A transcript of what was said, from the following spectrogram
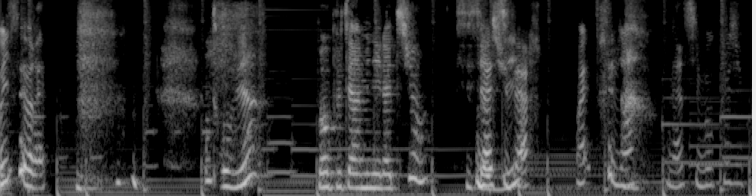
Oui, c'est vrai. Trop bien. Bon, on peut terminer là-dessus, hein, si ça bah, super. Ouais, très bien. Merci beaucoup, du coup.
